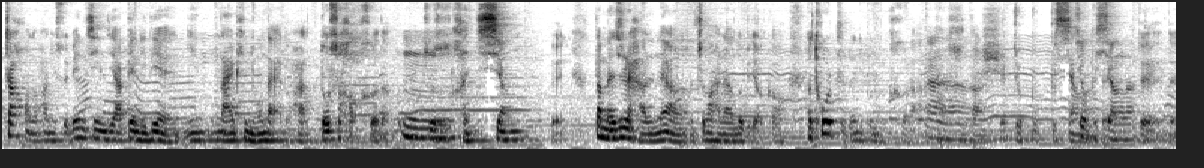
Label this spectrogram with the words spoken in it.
札幌的话，你随便进一家便利店，你拿一瓶牛奶的话，都是好喝的，嗯就是很香。对，蛋白质含量、脂肪含量都比较高。那脱脂的你不能喝了，啊当然是就不不香了，就不香了对对对，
